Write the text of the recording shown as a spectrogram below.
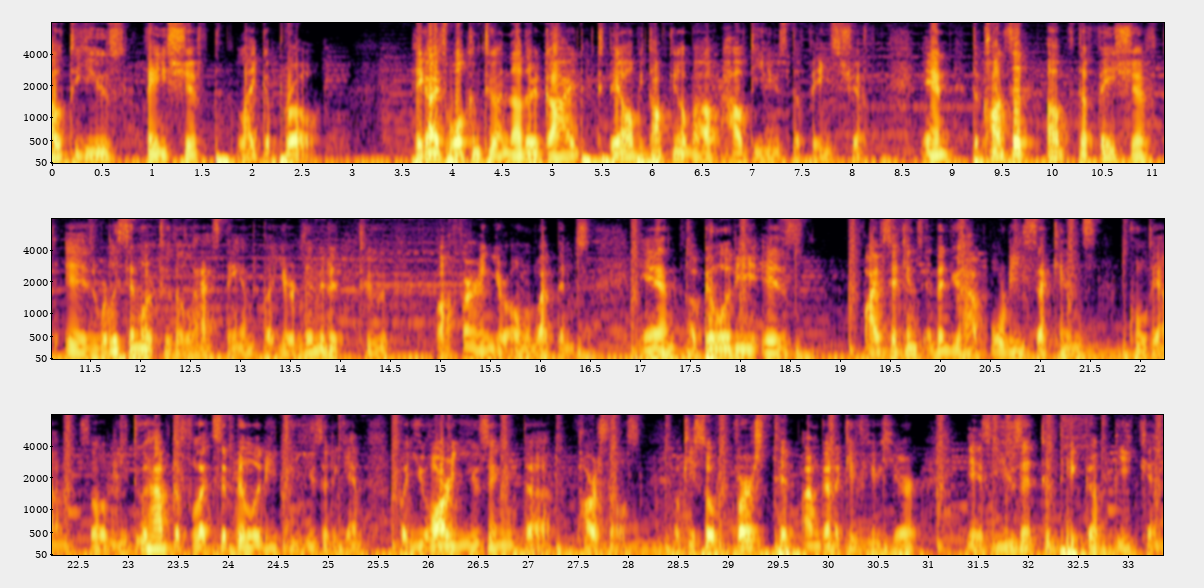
How to use phase shift like a pro. Hey guys, welcome to another guide. Today I'll be talking about how to use the phase shift. And the concept of the phase shift is really similar to the last stand, but you're limited to uh, firing your own weapons. And ability is 5 seconds and then you have 40 seconds cooldown. So you do have the flexibility to use it again, but you are using the power cells. Okay, so first tip I'm gonna give you here is use it to take a beacon.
